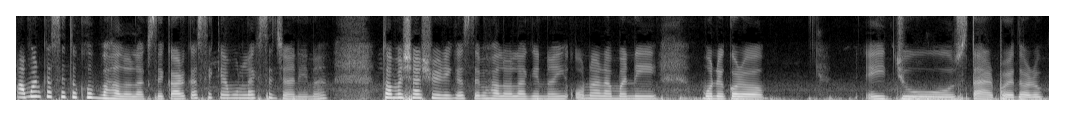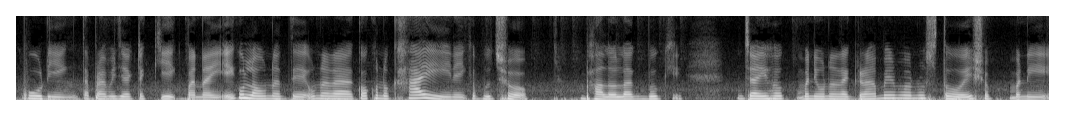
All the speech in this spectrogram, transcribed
আমার কাছে তো খুব ভালো লাগছে। কার কাছে কেমন লাগছে জানি না। তো আমার শাশুড়ির কাছে ভালো লাগে নাই। ওনারা মানে মনে করো এই জুস, তারপরে ধরো পুডিং, তারপর আমি যে একটা কেক বানাই, এগুলো ওনাতে, ওনারা কখনো খাই নাই বুঝছ? ভালো লাগবো কি? যাই হোক মানে ওনারা গ্রামের মানুষ তো এসব মানে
